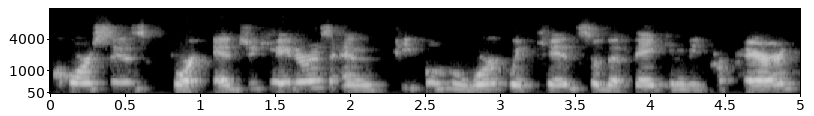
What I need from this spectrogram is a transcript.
courses for educators and people who work with kids so that they can be prepared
